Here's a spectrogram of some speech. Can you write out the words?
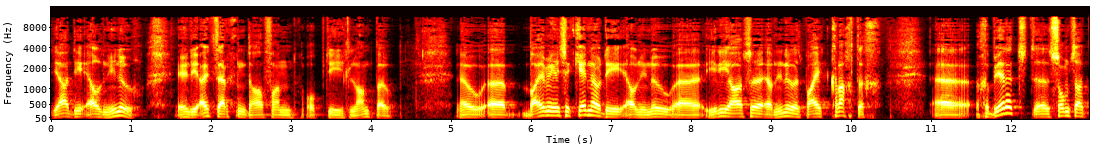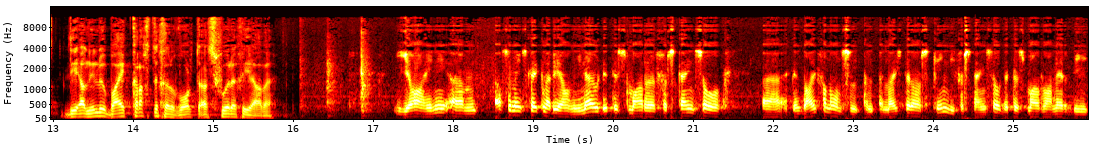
ja die El Niño en die uitwerking daarvan op die landbou. Nou uh, baie mense ken nou die El Niño. Uh, hierdie jaar se El Niño is baie kragtig. Uh gebeur dit uh, soms dat die El Niño baie kragtiger word as vorige jare? Ja, en nie ehm um, as jy mens kyk na die El Niño, dit is maar 'n verskynsel uh ek dink baie van ons luisteraars ken die verskynsel. Dit is maar wanneer die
